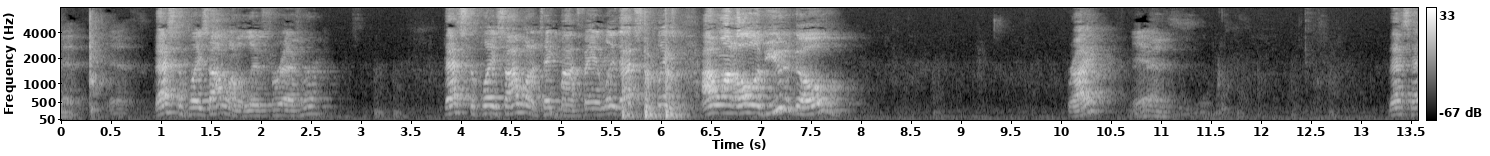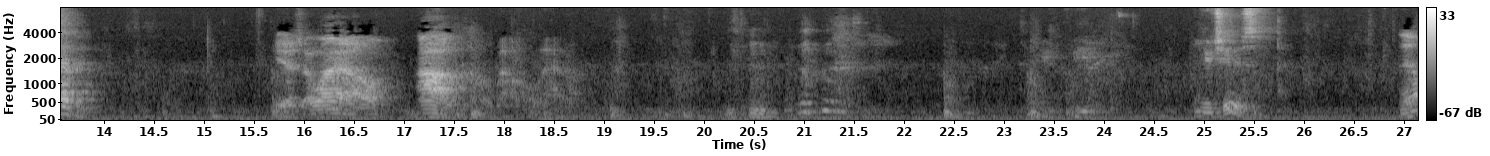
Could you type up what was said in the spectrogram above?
Yes. Yes. That's the place I want to live forever. That's the place I want to take my family. That's the place I want all of you to go. Right? Yes. That's heaven. Yes, well, I don't know about all that. You choose. Yeah.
